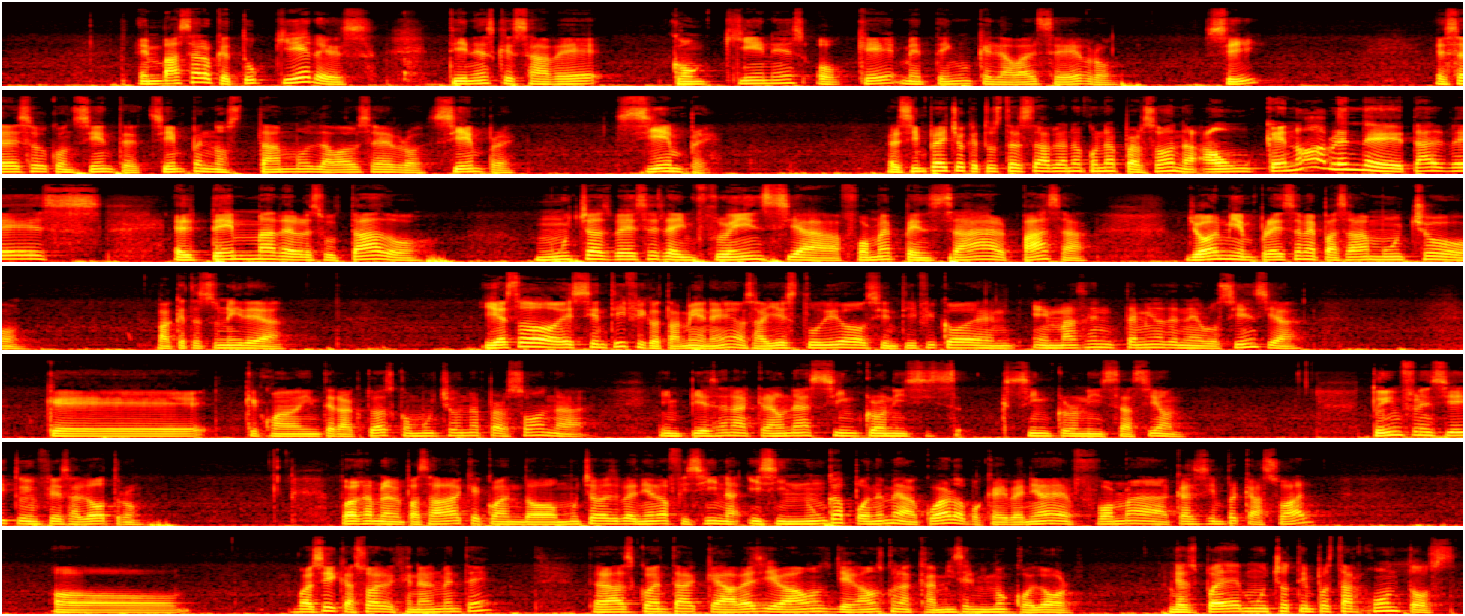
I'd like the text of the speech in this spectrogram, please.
En base a lo que tú quieres tienes que saber con quiénes o qué me tengo que lavar el cerebro. ¿Sí? Es el consciente. Siempre nos estamos lavando el cerebro. Siempre. Siempre. El simple hecho que tú estés hablando con una persona, aunque no hablen de tal vez el tema del resultado, muchas veces la influencia, forma de pensar pasa. Yo en mi empresa me pasaba mucho, para que te des una idea, y eso es científico también, ¿eh? O sea, hay estudios científicos en, en más en términos de neurociencia. que, que cuando interactúas con mucho una persona, empiezan a crear una sincronización. Tú influencias y tú influencias al otro. Por ejemplo, me pasaba que cuando muchas veces venía a la oficina y sin nunca ponerme de acuerdo, porque venía de forma casi siempre casual, o pues sí, casual generalmente, te das cuenta que a veces llegábamos, llegamos con la camisa del mismo color. Después de mucho tiempo estar juntos,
